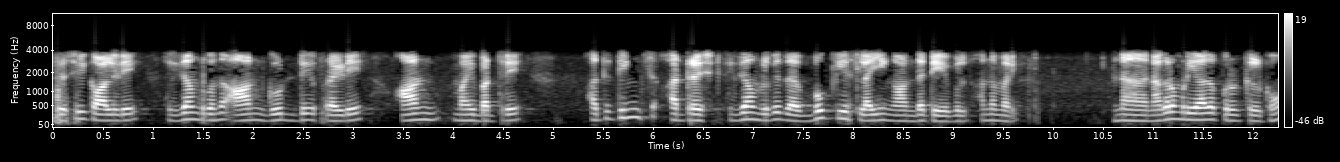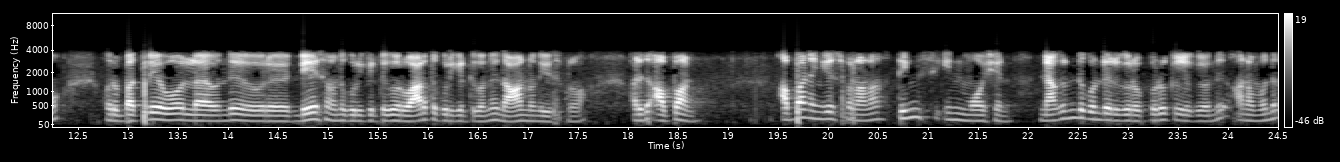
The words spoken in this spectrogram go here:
specific holiday எக்ஸாம்பிளுக்கு வந்து on good day Friday on my birthday அது திங்ஸ் அட் ரெஸ்ட் எக்ஸாம்பிளுக்கு the book is lying on the table அந்த மாதிரி. ந நகர முடியாத பொருட்களுக்கும் ஒரு பர்த்டேவோ இல்லை வந்து ஒரு டேஸை வந்து குறிக்கிறதுக்கு ஒரு வாரத்தை குறிக்கிறதுக்கு வந்து இந்த ஆன் வந்து யூஸ் பண்ணலாம். அடுத்து அப்பான் அப்பான் எங்கே யூஸ் பண்ணலாம்னா திங்ஸ் இன் மோஷன் நகர்ந்து கொண்டு இருக்கிற பொருட்களுக்கு வந்து நம்ம வந்து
